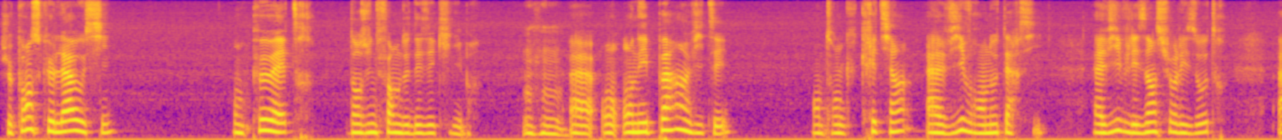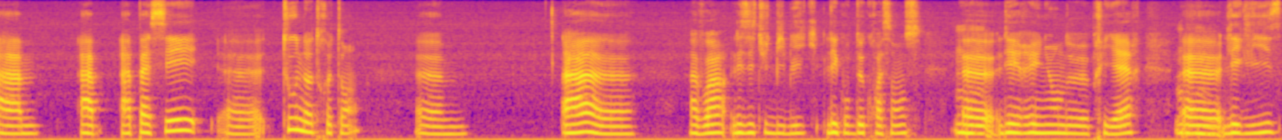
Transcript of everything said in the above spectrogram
je pense que là aussi, on peut être dans une forme de déséquilibre. Mm-hmm. Euh, on n'est pas invité en tant que chrétien à vivre en autarcie, à vivre les uns sur les autres, à, à, passer euh, tout notre temps à avoir les études bibliques, les groupes de croissance, mhm. les réunions de prière, mhm. l'église.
